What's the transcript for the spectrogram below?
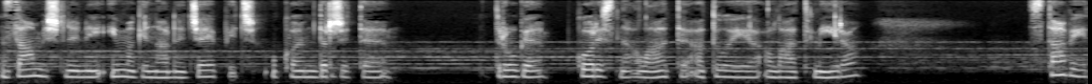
zamišljeni imaginarni džepić u kojem držite druge korisne alate, a to je alat mira. Stavi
